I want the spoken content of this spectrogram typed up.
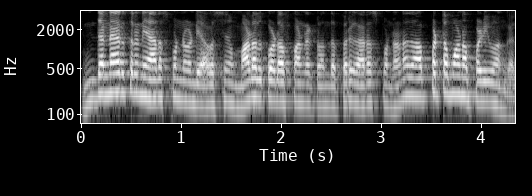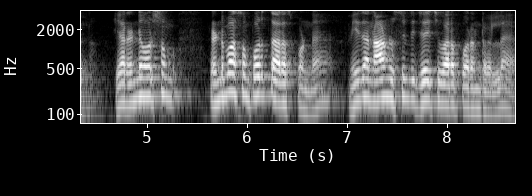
இந்த நேரத்தில் நீ அரெஸ்ட் பண்ண வேண்டிய அவசியம் மாடல் கோட் ஆஃப் கான்டக்ட் வந்த பிறகு அரெஸ்ட் பண்ணானா அது அப்பட்டமான பழிவாங்கல். ஏன் ரெண்டு வருஷம் ரெண்டு மாதம் பொறுத்து அரெஸ்ட் பண்ண. நீ தான் நானூறு சீட்டு ஜெயிச்சு வரப்போறன்றல்ல.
